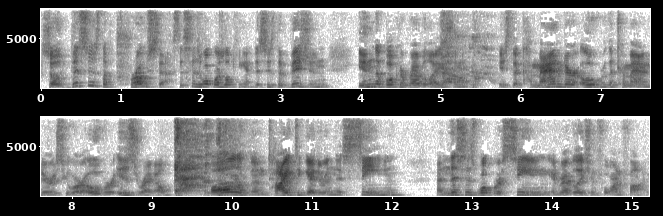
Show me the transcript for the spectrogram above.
So this is the process. This is what we're looking at. This is the vision in the book of Revelation is the commander over the commanders who are over Israel, all of them tied together in this scene, and this is what we're seeing in Revelation 4 and 5.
